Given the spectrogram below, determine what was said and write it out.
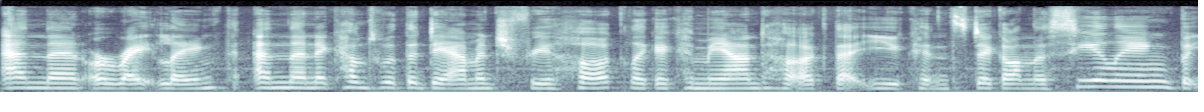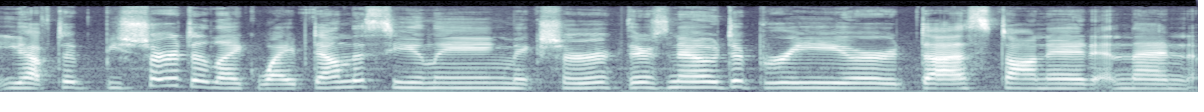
and then or right length and then it comes with a damage free hook like a command hook that you can stick on the ceiling but you have to be sure to like wipe down the ceiling make sure there's no debris or dust on it and then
